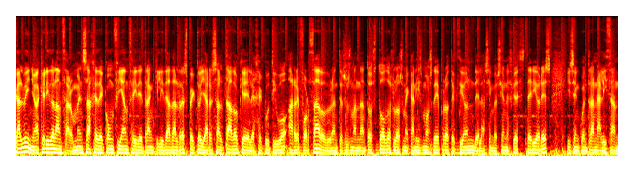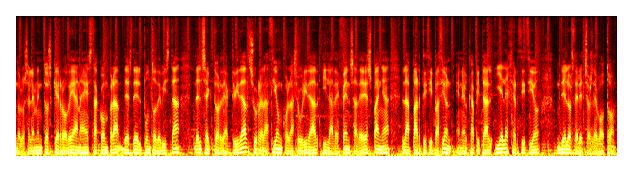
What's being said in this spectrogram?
Calviño ha querido lanzar un mensaje de confianza y de tranquilidad al respecto y ha resaltado que el Ejecutivo ha reforzado durante sus mandatos todos los mecanismos de protección de las inversiones exteriores y se encuentra analizando los elementos que rodean a esta compra desde el punto de vista del sector de actividad, su relación con la seguridad y la defensa de España, la participación en el capital y el ejercicio de los derechos de voto.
